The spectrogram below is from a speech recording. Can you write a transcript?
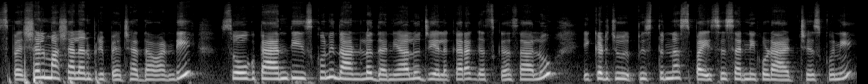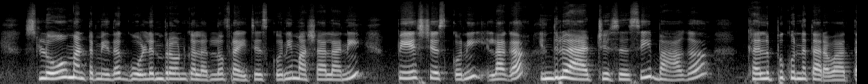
స్పెషల్ మసాలాని ప్రిపేర్ చేద్దామండి. సో ఒక ప్యాన్ తీసుకొని దాంట్లో ధనియాలు జీలకర్ర గసగసాలు ఇక్కడ చూపిస్తున్న స్పైసెస్ అన్నీ కూడా యాడ్ చేసుకొని స్లో మంట మీద గోల్డెన్ బ్రౌన్ కలర్లో ఫ్రై చేసుకొని మసాలాని పేస్ట్ చేసుకొని ఇలాగా ఇందులో యాడ్ చేసేసి బాగా కలుపుకున్న తర్వాత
